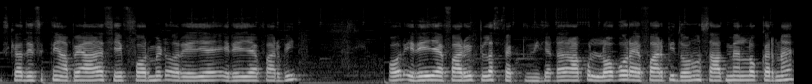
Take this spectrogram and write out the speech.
इसके बाद देख सकते हैं यहाँ पे आ रहा है सेफ़ फॉर्मेट और एरेज एफ़ आर बी और erase F R B plus factory set अगर आपको लॉक और एफ़ आर पी दोनों साथ में अनलॉक करना है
